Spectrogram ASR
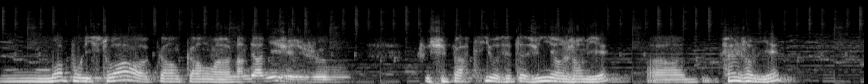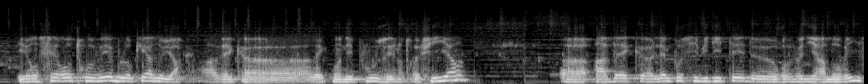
moi, pour l'histoire, quand, euh, l'an dernier, je, suis parti aux États-Unis en janvier, euh, fin janvier, et on s'est retrouvé bloqué à New York avec, euh, avec mon épouse et notre fille, avec l'impossibilité de revenir à Maurice,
